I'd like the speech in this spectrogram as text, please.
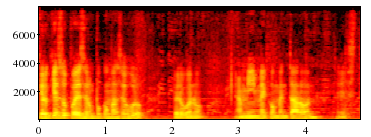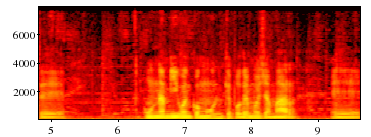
Creo que eso puede ser un poco más seguro pero bueno a mí me comentaron, este, un amigo en común que podremos llamar eh,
